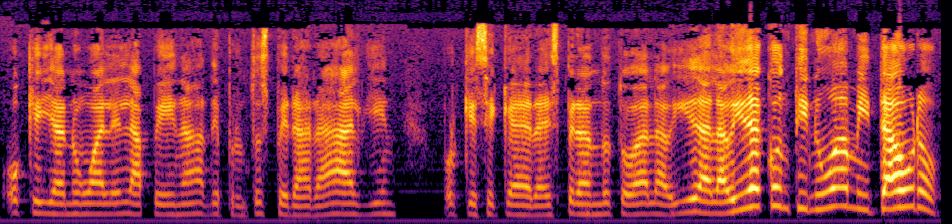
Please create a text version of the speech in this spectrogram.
o que ya no vale la pena de pronto esperar a alguien porque se quedará esperando toda la vida. La vida continúa, mi Tauro,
